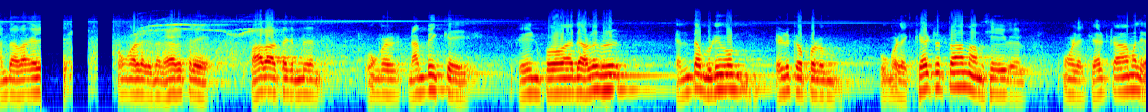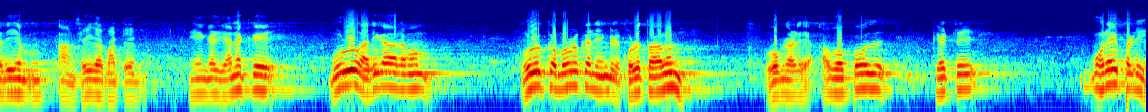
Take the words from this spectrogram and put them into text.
அந்த வகையில் உங்களை இந்த நேரத்தில் பாராட்டுகின்றேன். உங்கள் நம்பிக்கை வீண் போகாத அளவு எந்த முடிவும் எடுக்கப்படும்? உங்களை கேட்டுத்தான் நான் செய்வேன். உங்களை கேட்காமல் எதையும் நான் செய்ய மாட்டேன். நீங்கள் எனக்கு முழு அதிகாரமும் முழுக்க முழுக்க நீங்கள் கொடுத்தாலும் உங்களை அவ்வப்போது கேட்டு முறைப்படி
